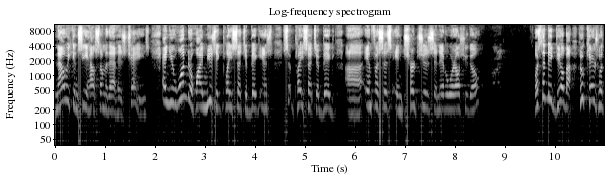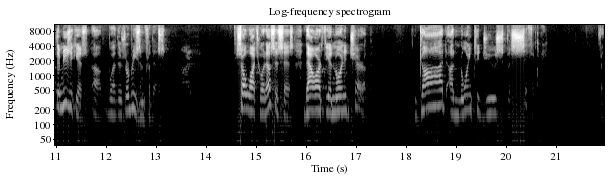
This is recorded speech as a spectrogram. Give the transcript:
Now we can see how some of that has changed, and you wonder why music plays such a big plays such a big uh, emphasis in churches and everywhere else you go. Right. What's the big deal about? Who cares what the music is? Uh, well, there's a reason for this. So watch what else it says. Thou art the anointed cherub. God anointed you specifically for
